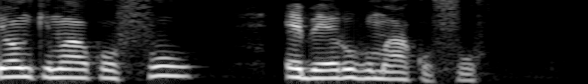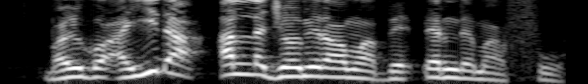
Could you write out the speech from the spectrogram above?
yonki mako fuu e be ruhu mako fuu. Bawigo a yiɗa allah jomirawo ma be ɓernde ma fuu.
